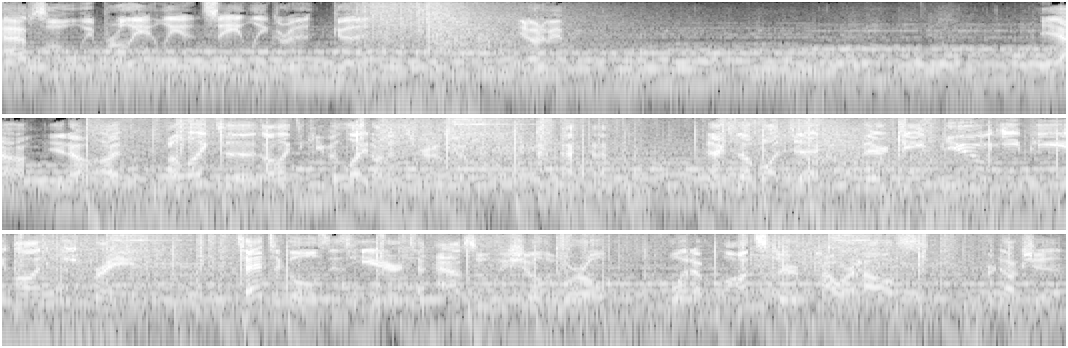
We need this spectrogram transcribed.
absolutely brilliantly, insanely gr- good. You know what I mean? Yeah, you know, I, I like to I like to keep it light on Instagram. Yeah. Next up on deck, their debut EP on Eatbrain. Tentacles is here to absolutely show the world what a monster powerhouse production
